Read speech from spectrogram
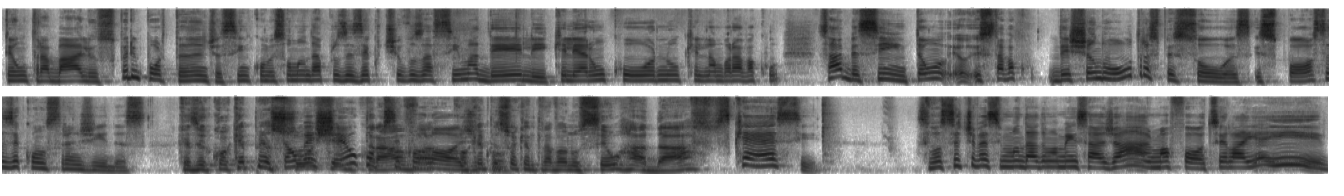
tem um trabalho super importante, assim, começou a mandar para os executivos acima dele, que ele era um corno, que ele namorava com. Sabe assim? Então eu estava deixando outras pessoas expostas e constrangidas. Quer dizer, qualquer pessoa Então, mexeu que com o entrava, psicológico. qualquer pessoa que entrava no seu radar, Esquece. Se você tivesse mandado uma mensagem, ah, uma foto, sei lá, e aí?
